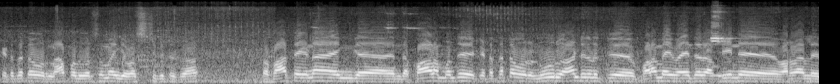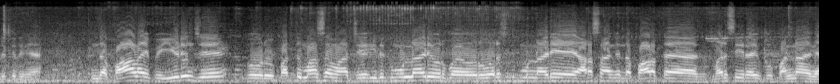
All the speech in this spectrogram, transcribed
கிட்டத்தட்ட ஒரு நாற்பது வருஷமாக இங்கே வசிச்சுக்கிட்டு இருக்கோம். இப்போ பார்த்தீங்கன்னா இங்கே இந்த பாலம் வந்து கிட்டத்தட்ட ஒரு நூறு ஆண்டுகளுக்கு பழமை வாய்ந்தது அப்படின்னு வரலாறு இருக்குதுங்க. இந்த பாலம் இப்போ இடிஞ்சு இப்போ ஒரு பத்து மாதம் ஆச்சு. இதுக்கு முன்னாடி ஒரு ப- ஒரு வருஷத்துக்கு முன்னாடி அரசாங்கம் இந்த பாலத்தை மறுசீரமைப்பு பண்ணாங்க.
